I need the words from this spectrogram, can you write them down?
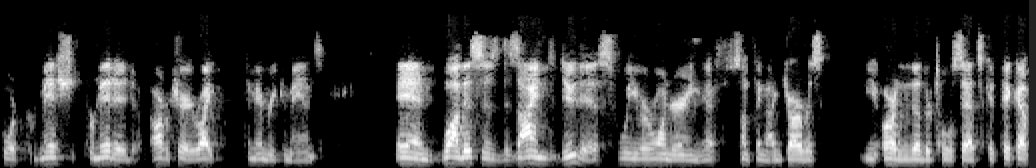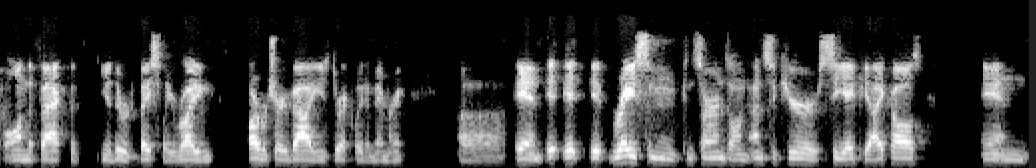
for permission, permitted arbitrary write to memory commands. And while this is designed to do this, we were wondering if something like Jarvis or the other tool sets could pick up on the fact that you know they're basically writing arbitrary values directly to memory. Uh, and it, it, it raised some concerns on unsecure C API calls and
